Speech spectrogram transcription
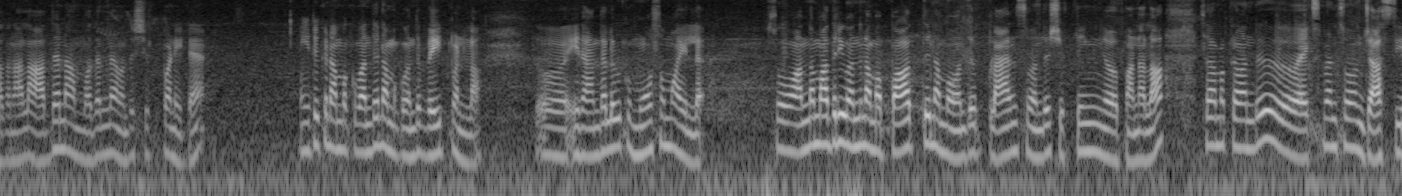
அதனால் அதை நான் முதல்ல வந்து ஷிஃப்ட் பண்ணிட்டேன். இதுக்கு நமக்கு வந்து நமக்கு வந்து வெயிட் பண்ணலாம். ஸோ இது அந்தளவுக்கு மோசமாக இல்லை. ஸோ அந்த மாதிரி வந்து நம்ம பார்த்து நம்ம வந்து பிளான்ஸ் வந்து ஷிஃப்டிங் பண்ணலாம். ஸோ நமக்கு வந்து எக்ஸ்பென்ஸும் ஜாஸ்தி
